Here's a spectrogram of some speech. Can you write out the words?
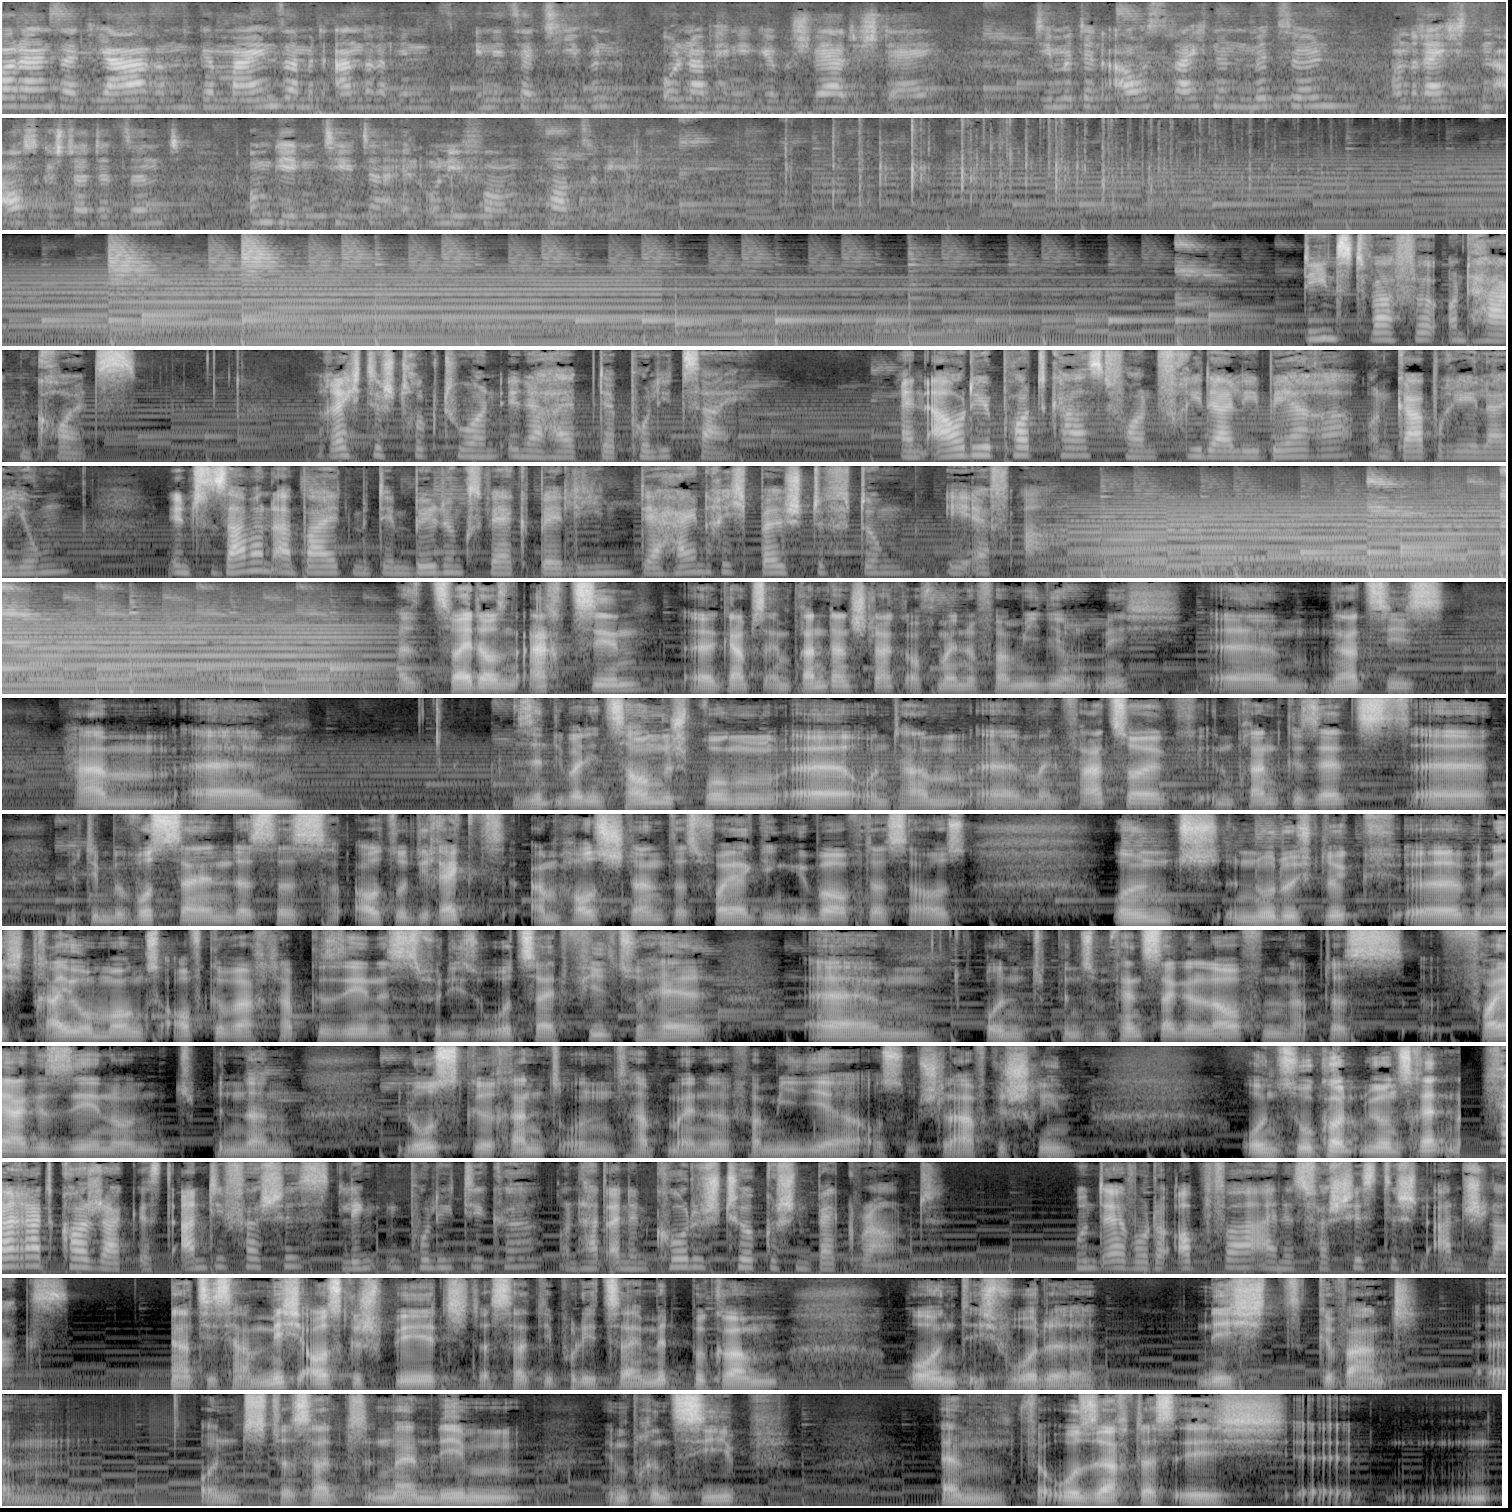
fordern seit Jahren gemeinsam mit anderen Initiativen unabhängige Beschwerdestellen, die mit den ausreichenden Mitteln und Rechten ausgestattet sind, um gegen Täter in Uniform vorzugehen. Dienstwaffe und Hakenkreuz. Rechte Strukturen innerhalb der Polizei. Ein Audiopodcast von Frieda Libera und Gabriela Jung in Zusammenarbeit mit dem Bildungswerk Berlin der Heinrich Böll Stiftung EFA. Also 2018 äh, gab es einen Brandanschlag auf meine Familie und mich. Ähm, Nazis haben ähm, sind über den Zaun gesprungen äh, und haben äh, mein Fahrzeug in Brand gesetzt, äh, mit dem Bewusstsein, dass das Auto direkt am Haus stand, das Feuer gegenüber auf das Haus. Und nur durch Glück äh, bin ich drei Uhr morgens aufgewacht, habe gesehen, es ist für diese Uhrzeit viel zu hell ähm, und bin zum Fenster gelaufen, habe das Feuer gesehen und bin dann losgerannt und habe meine Familie aus dem Schlaf geschrien. Und so konnten wir uns retten. Ferhat Kojak ist Antifaschist, linken Politiker und hat einen kurdisch-türkischen Background. Und er wurde Opfer eines faschistischen Anschlags. Nazis haben mich ausgespäht, das hat die Polizei mitbekommen und ich wurde nicht gewarnt. Ähm, und das hat in meinem Leben im Prinzip ähm, verursacht, dass ich äh,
